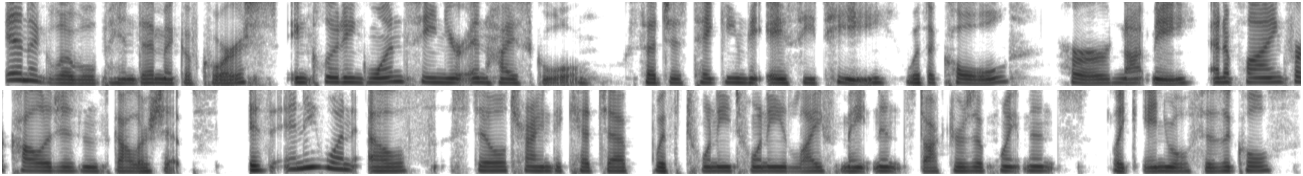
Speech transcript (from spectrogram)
in a global pandemic, of course, including one senior in high school, such as taking the ACT with a cold, her, not me, and applying for colleges and scholarships. Is anyone else still trying to catch up with 2020 life maintenance doctor's appointments, like annual physicals?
